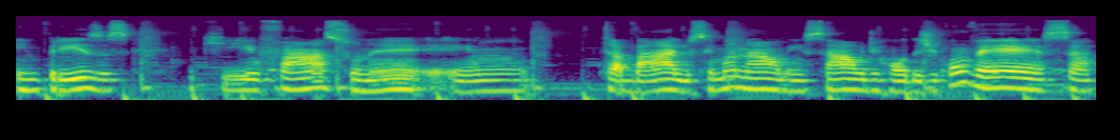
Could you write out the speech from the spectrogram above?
empresas que eu faço, né? É um trabalho semanal, mensal de rodas de conversa,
